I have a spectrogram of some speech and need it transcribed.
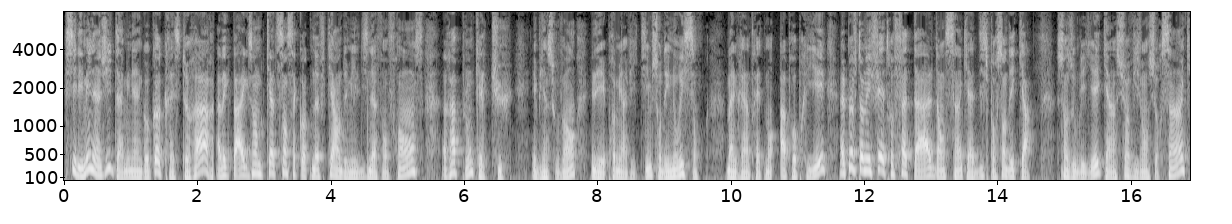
Si les méningites à méningocoque restent rares, avec par exemple 459 cas en 2019 en France, rappelons qu'elles tuent. Et bien souvent, les premières victimes sont des nourrissons. Malgré un traitement approprié, elles peuvent en effet être fatales dans 5 à 10% des cas. Sans oublier qu'un survivant sur 5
